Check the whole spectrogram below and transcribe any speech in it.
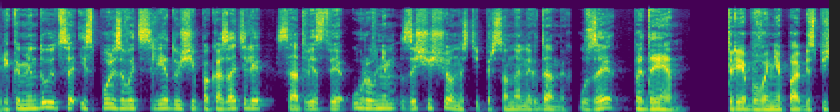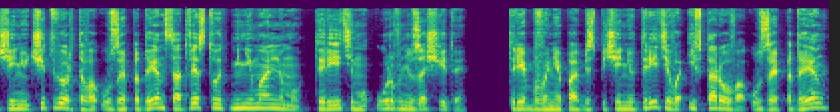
рекомендуется использовать следующие показатели соответствия уровням защищенности персональных данных УЗ-ПДН. Требования по обеспечению четвертого УЗ-ПДН соответствуют минимальному третьему уровню защиты. Требования по обеспечению третьего и второго УЗ-ПДН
